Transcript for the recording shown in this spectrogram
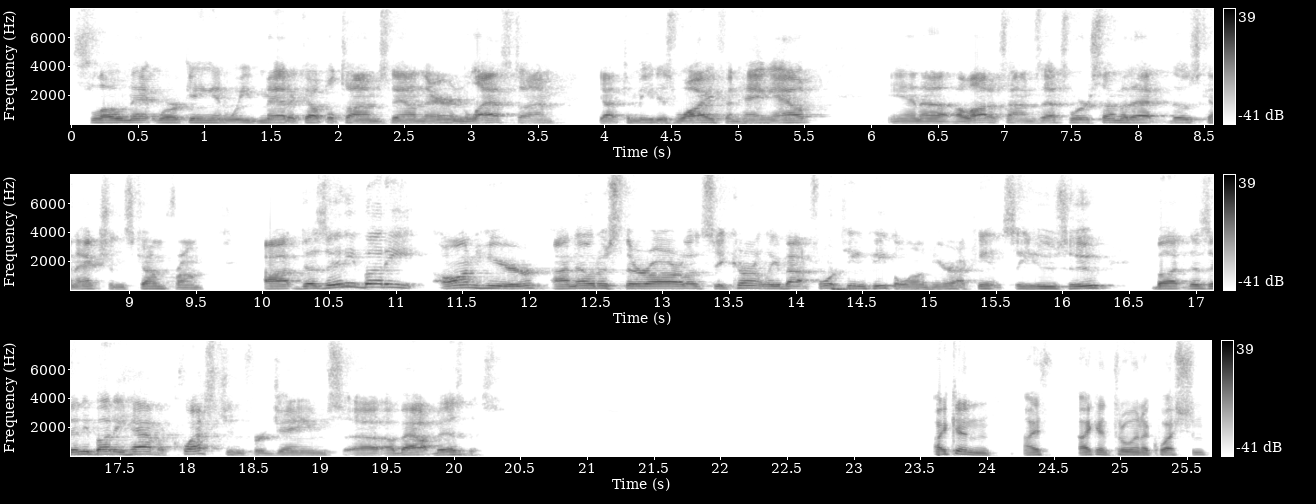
Slow networking, and we've met a couple times down there. And last time, got to meet his wife and hang out. And uh, a lot of times, that's where some of that those connections come from. Uh, does anybody on here? I noticed there are, let's see, currently about 14 people on here. I can't see who's who, but does anybody have a question for James uh, about business? I can I I can throw in a question.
